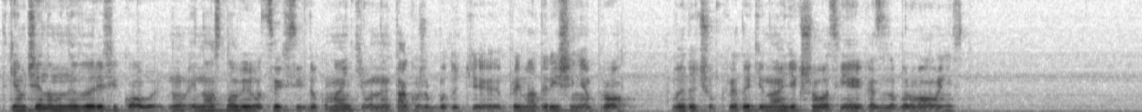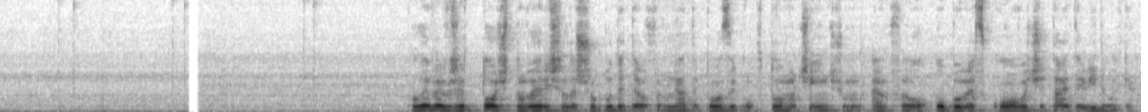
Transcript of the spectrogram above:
Таким чином вони верифіковують. Ну і на основі оцих всіх документів вони також будуть е, приймати рішення про видачу кредитів, навіть якщо у вас є якась заборгованість. Коли ви вже точно вирішили, що будете оформляти позику в тому чи іншому МФО, обов'язково читайте відгуки.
